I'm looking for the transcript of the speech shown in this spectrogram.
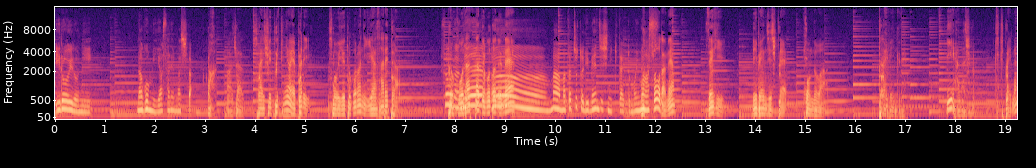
色々に和み癒されましたあまあじゃあ最終的にはやっぱりそういうところに癒された。そうだね。旅行だったってことでね。うん。まあまたちょっとリベンジしに行きたいと思います。そうだね。ぜひリベンジして今度はダイビングでいい話が聞きたいな。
